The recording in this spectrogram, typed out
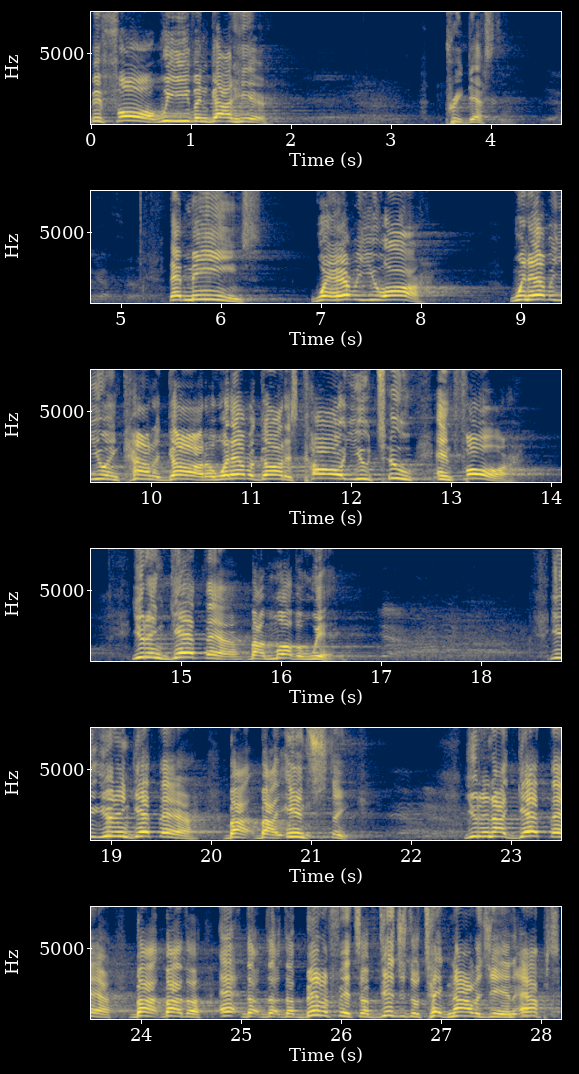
before we even got here. Predestined. That means wherever you are, whenever you encounter God or whatever God has called you to and for, you didn't get there by mother wit. You, you didn't get there by, by instinct. You did not get there by, by the, the, the, the, benefits of digital technology and apps.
